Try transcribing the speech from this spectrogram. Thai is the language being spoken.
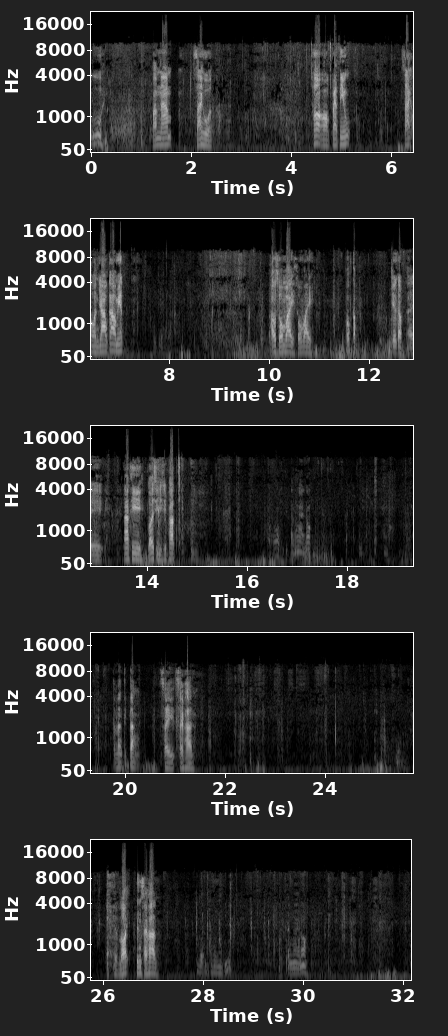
อู้ปั๊มน้ำสายหดท่อออกแปดนิ้ว สายอ่อนยาวเก้าเมตร เอาสวมไวสวมไวพบกับเจอกับไอ้นาทีร้อยสี่สิบพัดกำลังติดตั้งใส่สายพาน เรียบร้อยดึงสายพาน เบิดลงทีตั้งง่ายเนาะ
